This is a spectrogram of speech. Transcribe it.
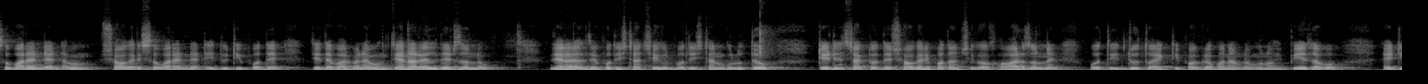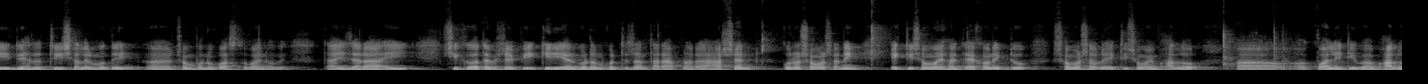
সুপারিনটেন্ডেন্ট এবং সহকারী সুপারিনটেন্ডেন্ট এই দুটি পদে যেতে পারবেন এবং জেনারেলদের জন্য জেনারেল যে প্রতিষ্ঠান, সেগুলো প্রতিষ্ঠানগুলোতেও ট্রেড ইনস্ট্রাক্টরদের সহকারী প্রধান শিক্ষক হওয়ার জন্য অতি দ্রুত একটি প্রজ্ঞাপন আমরা মনে হয় পেয়ে যাব। এটি দুই হাজার ত্রিশ সালের মধ্যেই সম্পূর্ণ বাস্তবায়ন হবে। তাই যারা এই শিক্ষকতা বিষয়ে কেরিয়ার গঠন করতে চান, তারা আপনারা আসেন, কোনো সমস্যা নেই। একটি সময় হয়তো এখন একটু সমস্যা হলো একটি সময় ভালো কোয়ালিটি বা ভালো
